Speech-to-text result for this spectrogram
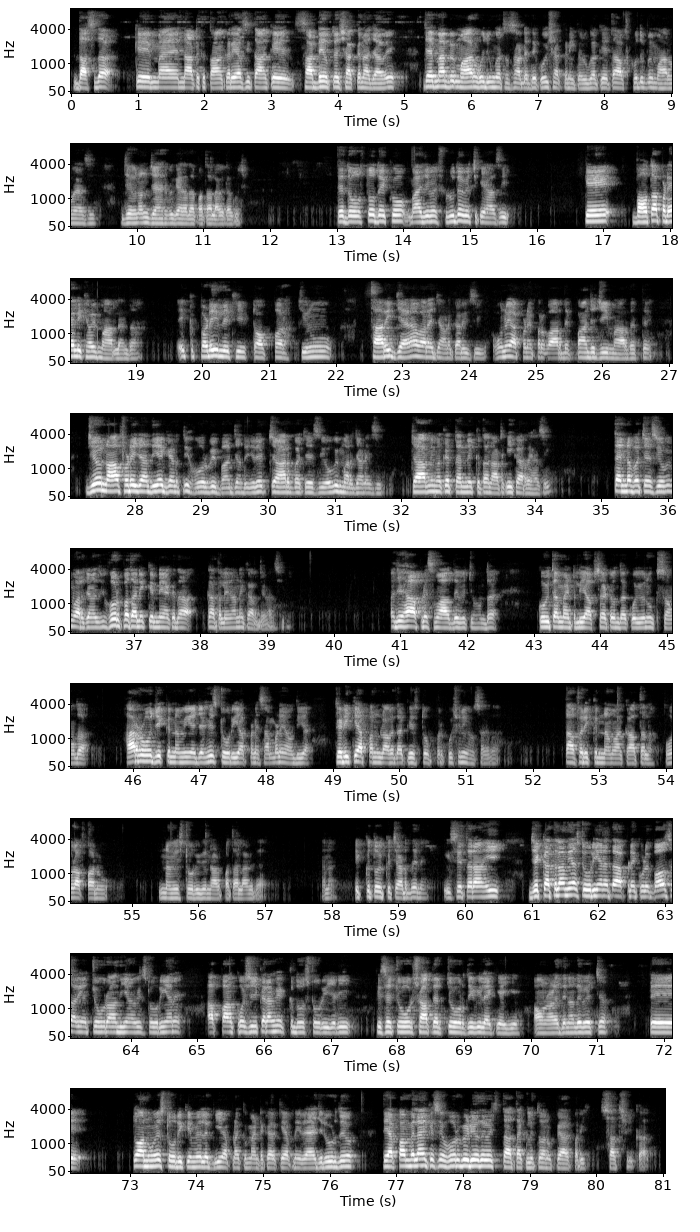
ਦੱਸਦਾ ਕਿ ਮੈਂ ਨਾਟਕ ਤਾਂ ਕਰਿਆ ਸੀ ਤਾਂ ਕਿ ਸਾਡੇ ਉੱਤੇ ਸ਼ੱਕ ਨਾ ਜਾਵੇ। ਜੇ ਮੈਂ ਬਿਮਾਰ ਹੋ ਜਾਊਂਗਾ ਤਾਂ ਸਾਡੇ ਤੇ ਕੋਈ ਸ਼ੱਕ ਨਹੀਂ ਕਰੂਗਾ ਕਿ ਇਹ ਤਾਂ ਆਪ ਖੁਦ ਬਿਮਾਰ ਹੋਇਆ ਸੀ, ਜੇ ਉਹਨਾਂ ਨੂੰ ਜ਼ਹਿਰ ਵਗੈਰਾ ਦਾ ਪਤਾ ਲੱਗਦਾ ਕੁਝ ਤੇ ਦੋਸਤੋ ਦੇਖੋ, ਮੈਂ ਜਿਵੇਂ ਸ਼ੁਰੂ ਦੇ ਵਿੱਚ ਕਿਹਾ ਸੀ ਕਿ ਬਹੁਤਾ ਪੜ੍ਹਿਆ ਲਿਖਿਆ ਵੀ ਮਾਰ ਲੈਂਦਾ। ਇੱਕ ਪੜ੍ਹੀ ਲਿਖੀ ਟੌਪਰ ਜਿਹਨੂੰ ਸਾਰੀ ਜ਼ਹਿਰਾਂ ਬਾਰੇ ਜਾਣਕਾਰੀ ਸੀ, ਉਹਨੇ ਆਪਣੇ ਪਰਿਵਾਰ ਦੇ ਪੰਜ ਜੀ ਮਾਰ ਦਿੱਤੇ। ਜੇ ਉਹ ਨਾ ਫੜੀ ਜਾਂਦੀ ਹੈ, ਗਿਣਤੀ ਹੋਰ ਵੀ ਵੱਧ ਜਾਂਦੀ। ਜਿਹੜੇ ਚਾਰ ਬਚੇ ਸੀ, ਉਹ ਵੀ ਮਰ ਜਾਣੇ ਸੀ। ਚਾਰ ਨਹੀਂ, ਮੈਂ ਕਿ ਤਿੰਨ, ਇੱਕ ਤਾਂ ਨਾਟਕ ਹੀ ਕਰ ਰਿਹਾ ਸੀ। ਤਿੰਨ ਬਚੇ ਸੀ, ਉਹ ਵੀ ਮਰ ਜਾਣੇ ਸੀ। ਹੋਰ ਪਤਾ ਨਹੀਂ ਕਿੰਨੇ ਇੱਕ ਦਾ ਕਤਲ ਇਹਨਾਂ ਨੇ ਕਰ ਦੇਣਾ ਸੀ। ਅਜਿਹਾ ਆਪਣੇ ਸਮਾਜ ਦੇ ਵਿੱਚ ਹੁੰਦਾ ਕੋਈ ਤਾਂ ਮੈਂਟਲੀ ਅਪਸੈਟ ਹੁੰਦਾ, ਕੋਈ ਉਹਨੂੰ ਉਕਸਾਉਂਦਾ। ਹਰ ਰੋਜ਼ ਇੱਕ ਨਵੀਂ ਅਜਿਹੀ ਸਟੋਰੀ ਆਪਣੇ ਸਾਹਮਣੇ ਆਉਂਦੀ ਆ। ਜਿਹੜੀ ਕਿ ਆਪਾਂ ਨੂੰ ਲੱਗਦਾ ਕਿ ਇਸ ਤੋਂ ਉੱਪਰ ਕੁਝ ਨਹੀਂ ਹੋ ਸਕਦਾ, ਤਾਂ ਫਿਰ ਇੱਕ ਨਵਾਂ ਕਾਤਲ ਹੋਰ ਆਪਾਂ ਨੂੰ ਨਵੀਂ ਸਟੋਰੀ ਦੇ ਨਾਲ ਪਤਾ ਲੱਗਦਾ ਹੈ, ਹਨਾ? ਇੱਕ ਤੋਂ ਇੱਕ ਚੜ੍ਹਦੇ ਨੇ। ਇਸੇ ਤਰ੍ਹਾਂ ਹੀ ਜੇ ਕਤਲਾਂ ਦੀਆਂ ਸਟੋਰੀਆਂ ਨੇ ਤਾਂ ਆਪਣੇ ਕੋਲੇ ਬਹੁਤ ਸਾਰੀਆਂ ਚੋਰਾਂ ਦੀਆਂ ਵੀ ਸਟੋਰੀਆਂ ਨੇ। ਆਪਾਂ ਕੋਸ਼ਿਸ਼ ਕਰਾਂਗੇ ਇੱਕ ਦੋ ਸਟੋਰੀ ਜਿਹੜੀ ਕਿਸੇ ਚੋਰ, ਸ਼ਾਤਿਰ ਚੋਰ ਦੀ ਵੀ ਲੈ ਕੇ ਆਈਏ ਆਉਣ ਵਾਲੇ ਦਿਨਾਂ ਦੇ ਵਿੱਚ। ਤੇ ਤੁਹਾਨੂੰ ਇਹ ਸਟੋਰੀ ਕਿਵੇਂ ਲੱਗੀ ਆਪਣਾ ਕਮੈਂਟ ਕਰਕੇ ਆਪਣੀ ਰਾਏ ਜ਼ਰੂਰ ਦਿਓ। ਤੇ ਆਪਾਂ ਮਿਲਾਂਗੇ ਕਿਸੇ ਹੋਰ ਵੀਡੀਓ ਦੇ ਵਿੱਚ, ਤਦ ਤੱਕ ਲਈ ਤੁਹਾਨੂੰ ਪਿਆਰ ਭਰੀ ਸਤਿ ਸ਼੍ਰੀ ਅਕਾਲ।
